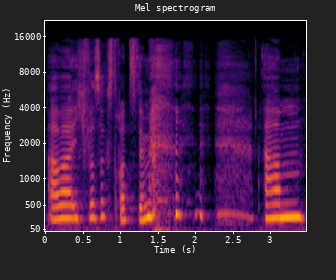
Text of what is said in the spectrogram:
Aber ich versuch's trotzdem. ähm,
